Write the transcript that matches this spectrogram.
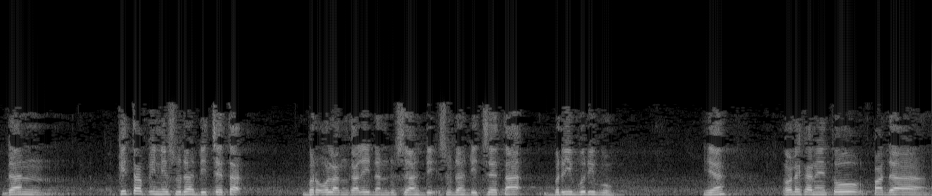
Dan kitab ini sudah dicetak berulang kali dan sudah sudah dicetak beribu-ribu. Ya. Oleh karena itu pada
